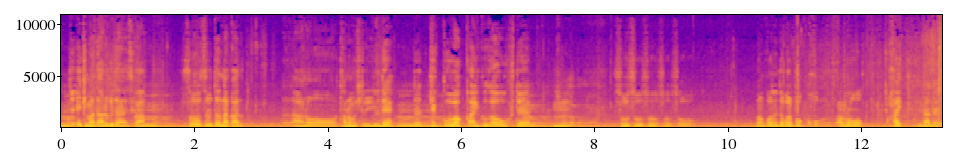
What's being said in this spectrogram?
うん。駅まで歩くじゃないですか、うんうんそうするとなんかあのー頼む人いるね、うん。で結構若い子が多くて、うん、そうだろうね。そうそうそうそうそうなんかねだからやっぱこあのはいなんだよウ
